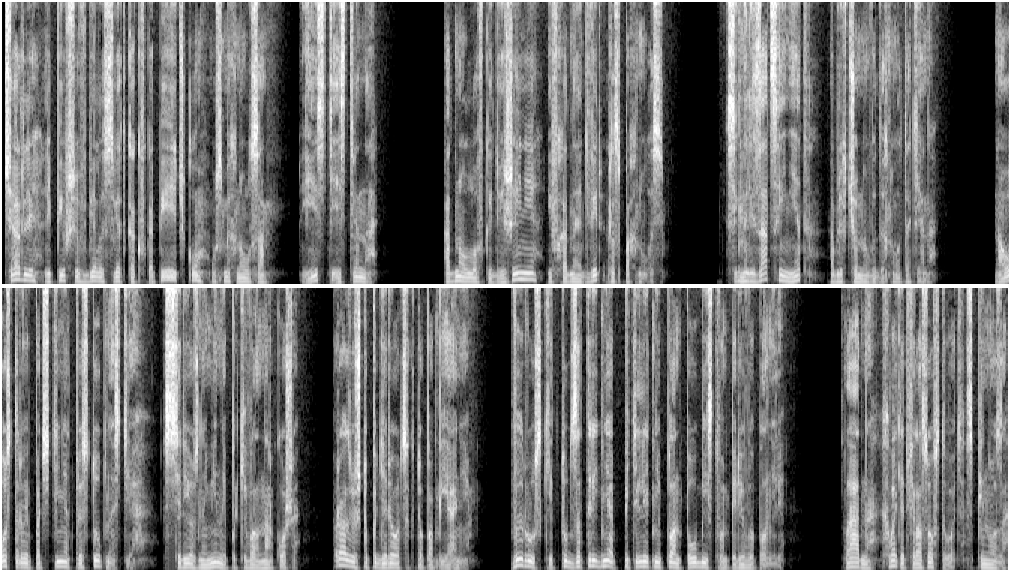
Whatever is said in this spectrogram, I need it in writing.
Чарли, лепивший в белый свет как в копеечку, усмехнулся. Естественно. Одно ловкое движение, и входная дверь распахнулась. «Сигнализации нет», — облегченно выдохнула Татьяна. «На острове почти нет преступности», — с серьезной миной покивал наркоша. «Разве что подерется кто по пьяни. Вы, русские, тут за три дня пятилетний план по убийствам перевыполнили. Ладно, хватит философствовать, Спиноза.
